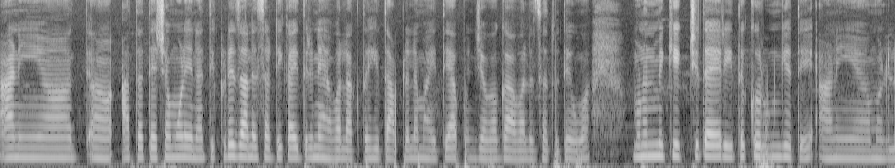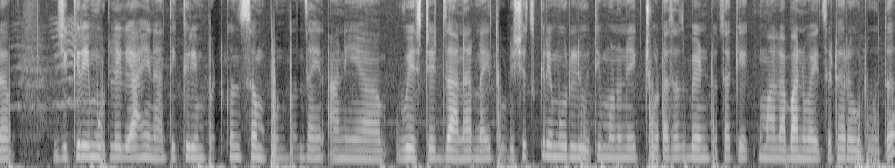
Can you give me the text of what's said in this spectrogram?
आणि आता त्याच्यामुळे ना तिकडे जाण्यासाठी काहीतरी न्यावं लागतं हे तर आपल्याला माहिती आहे. आपण जेव्हा गावाला जातो तेव्हा. म्हणून मी केकची तयारी इथं करून घेते आणि म्हटलं जी क्रीम उरलेली आहे ना ती क्रीम पटकन संपून पण जाईल आणि वेस्टेज जाणार नाही. थोडीशीच क्रीम उरली होती म्हणून एक छोटासाच बेंटोचा केक मला बनवायचं ठरवलं होतं.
